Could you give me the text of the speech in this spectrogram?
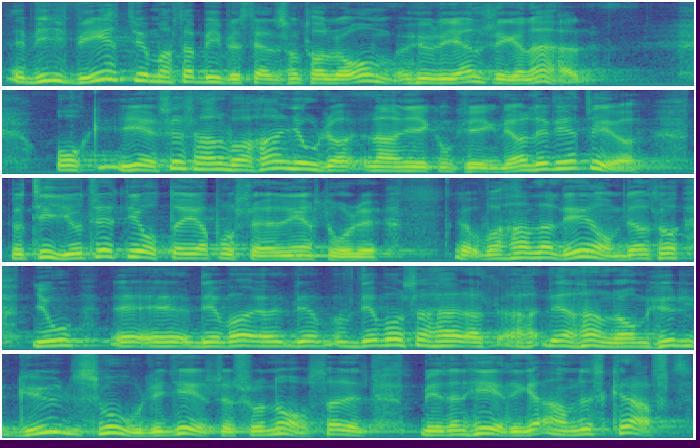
vi vet ju en massa bibelställen som talar om hur det egentligen är. Och Jesus, han, vad han gjorde när han gick omkring, ja, det vet vi ju. 10.38 i Apostlagärningarna står det. Vad handlar det om? Det, alltså, jo, eh, eh, det var, det, det, var så här att eh, det handlar om hur Gud smorde Jesus från Nasaret med den heliga Andes kraft.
